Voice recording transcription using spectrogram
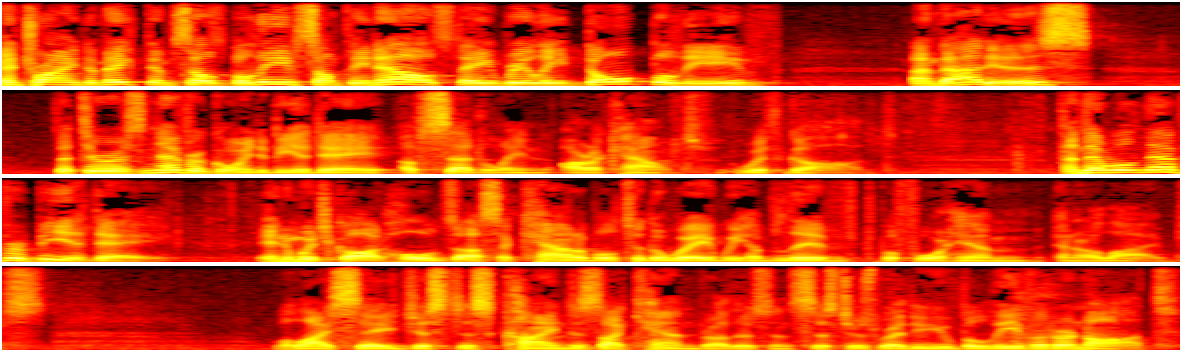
and trying to make themselves believe something else they really don't believe, and that is that there is never going to be a day of settling our account with God. And there will never be a day in which God holds us accountable to the way we have lived before Him in our lives. Well, I say just as kind as I can, brothers and sisters, whether you believe it or not,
